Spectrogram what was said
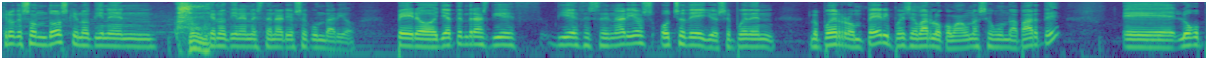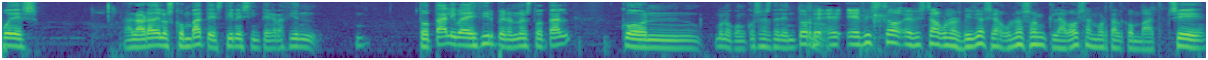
creo que son dos que no tienen que no tienen escenario secundario. Pero ya tendrás 10 10 escenarios, 8 de ellos se pueden lo puedes romper y puedes llevarlo como a una segunda parte. Eh, luego puedes a la hora de los combates tienes integración total iba a decir, pero no es total con bueno, con cosas del entorno. Sí, he, he visto, he visto algunos vídeos y algunos son clavados al Mortal Kombat. Sí,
